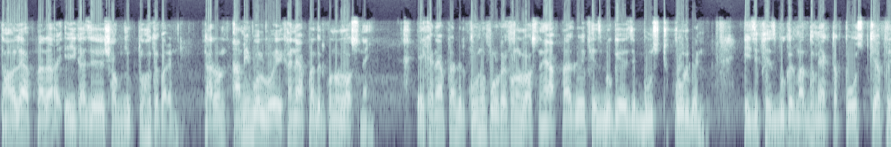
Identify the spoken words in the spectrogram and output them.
তাহলে আপনারা এই কাজে সংযুক্ত হতে পারেন। কারণ আমি বলব, এখানে আপনাদের কোনো লস নাই। এখানে আপনাদের কোনো প্রকার কোনো লস নেই। আপনারা যে ফেসবুকে যে বুস্ট করবেন, এই যে ফেসবুকের মাধ্যমে একটা পোস্টকে আপনি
